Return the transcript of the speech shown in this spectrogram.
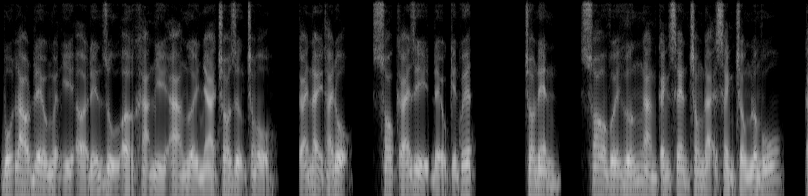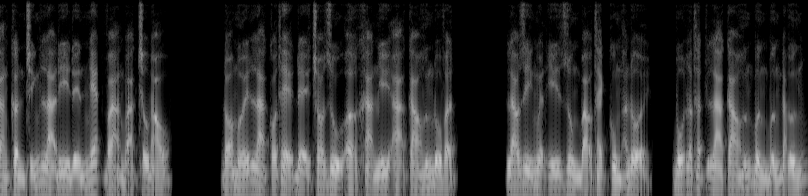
Bố lão đều nguyện ý ở đến dù ở khả nghỉ a người nhà cho dựng trong ổ, cái này thái độ, so cái gì đều kiên quyết. Cho nên so với hướng ngàn cánh sen trong đại sảnh trồng lông vũ, càng cần chính là đi đến nhét vàng bạc châu báu. Đó mới là có thể để cho dù ở khả nghi ạ cao hứng đồ vật. Lao gì nguyện ý dùng bảo thạch cùng hắn đổi, bố là thật là cao hứng bừng bừng đáp ứng.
